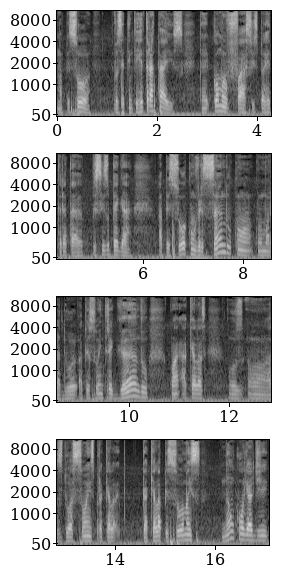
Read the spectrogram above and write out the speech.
uma pessoa, você tem que retratar isso. Então, como eu faço isso para retratar? Eu preciso pegar a pessoa conversando com, com o morador, a pessoa entregando com aquelas os, as doações para aquela, aquela pessoa, mas não com olhar de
